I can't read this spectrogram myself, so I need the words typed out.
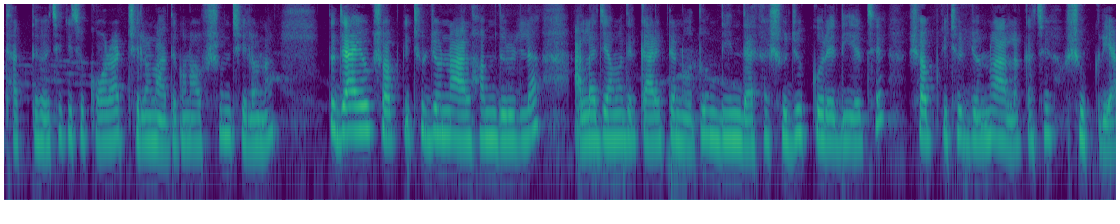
থাকতে হয়েছে। কিছু করার ছিল না হাতে কোনো অপশন ছিল না। তো যাই হোক সব কিছুর জন্য আলহামদুলিল্লাহ আল্লাহ যে আমাদেরকে আরেকটা নতুন দিন দেখার সুযোগ করে দিয়েছে সব কিছুর জন্য আল্লাহর কাছে শুক্রিয়া।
